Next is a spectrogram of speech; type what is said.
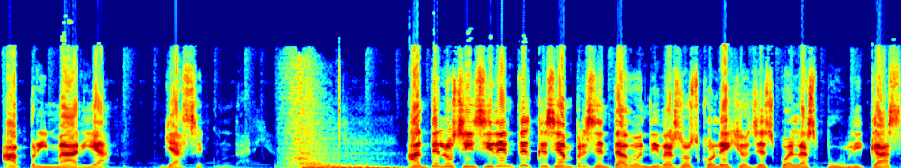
a primaria ya secundaria. Ante los incidentes que se han presentado en diversos colegios y escuelas públicas,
